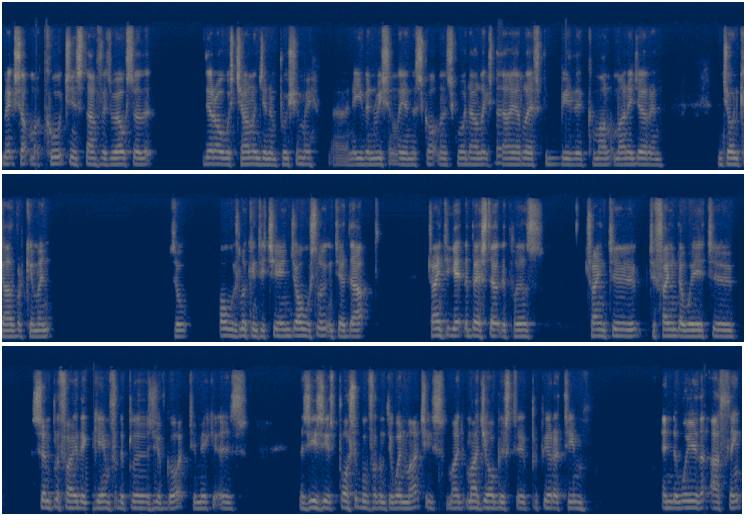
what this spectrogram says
mix up my coaching stuff as well, so that they're always challenging and pushing me. and even recently in the Scotland squad, Alex Dyer left to be the command manager, and, and John Carver came in. So always looking to change, always looking to adapt, trying to get the best out of the players, trying to to find a way to simplify the game for the players you've got to make it as as easy as possible for them to win matches. My my job is to prepare a team in the way that I think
